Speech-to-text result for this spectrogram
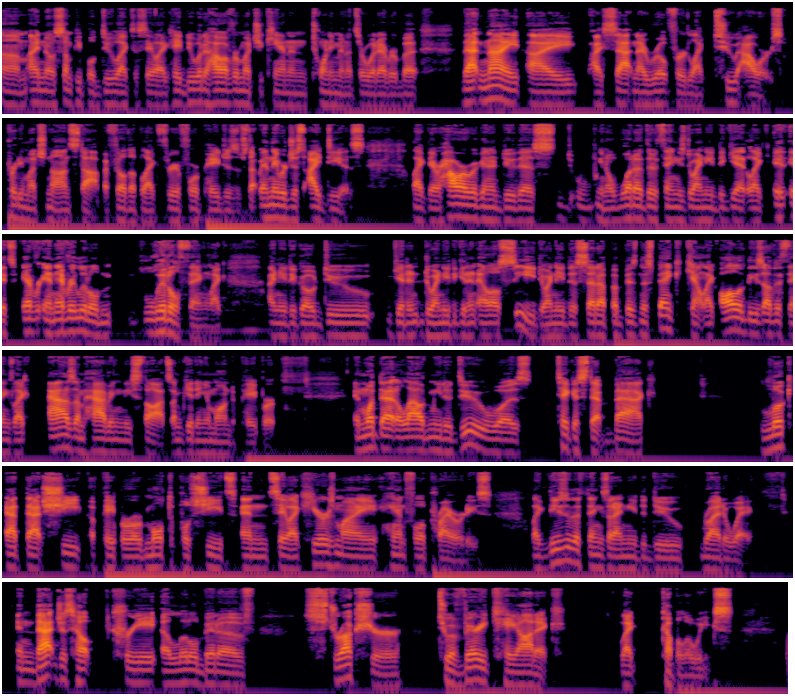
um, I know some people do like to say like, "Hey, do it however much you can in 20 minutes or whatever." But that night, I I sat and I wrote for like two hours, pretty much nonstop. I filled up like three or four pages of stuff, and they were just ideas. Like they were, how are we going to do this? You know, what other things do I need to get? Like it, it's every and every little little thing. Like I need to go do get in. Do I need to get an LLC? Do I need to set up a business bank account? Like all of these other things. Like as I'm having these thoughts, I'm getting them onto paper. And what that allowed me to do was take a step back, look at that sheet of paper or multiple sheets and say like here's my handful of priorities. Like these are the things that I need to do right away. And that just helped create a little bit of structure to a very chaotic like couple of weeks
